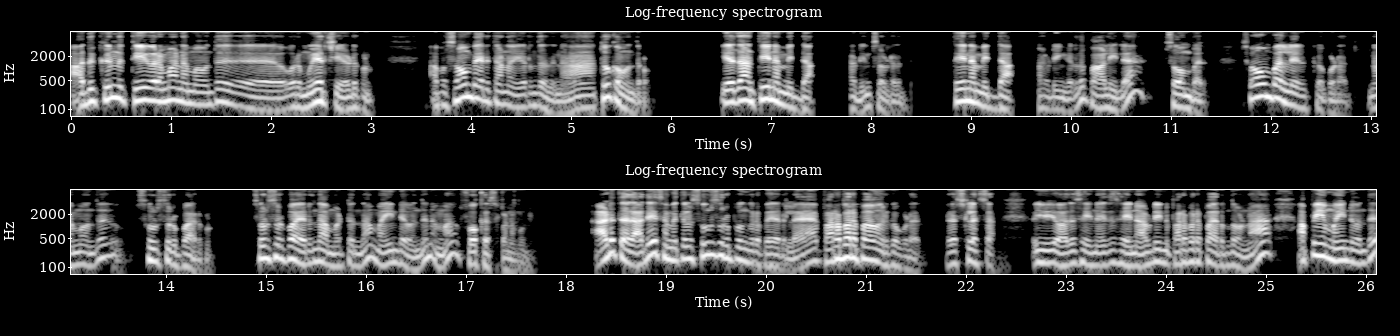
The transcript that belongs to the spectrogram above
அதுக்குன்னு தீவிரமா நம்ம வந்து ஒரு முயற்சி எடுக்கணும். அப்போ சோம்பேறித்தனம் இருந்ததுன்னா தூக்கம் வந்துடும் இதுதான் தீனமித்தா அப்படின்னு சொல்றது. தீனமித்தா அப்படிங்கிறது பாலியில சோம்பல். சோம்பல் இருக்கக்கூடாது. நம்ம வந்து சுறுசுறுப்பா இருக்கும் சுறுசுறுப்பா இருந்தா மட்டும்தான் மைண்டை வந்து நம்ம ஃபோக்கஸ் பண்ண முடியும். அடுத்தது அதே சமயத்துல சுறுசுறுப்புங்கிற பேர்ல பரபரப்பாகவும் இருக்கக்கூடாது. ரெஸ்ட்லெஸ்ஸா ஐயோ அதை செய்யணும் இதை செய்யணும் அப்படின்னு பரபரப்பா இருந்தோம்னா அப்பயும் மைண்ட் வந்து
